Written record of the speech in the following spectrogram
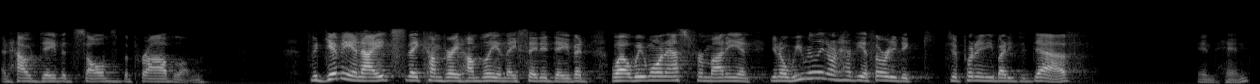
and how David solves the problem. The Gibeonites, they come very humbly and they say to David, Well, we won't ask for money, and, you know, we really don't have the authority to, to put anybody to death. Hint, hint.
